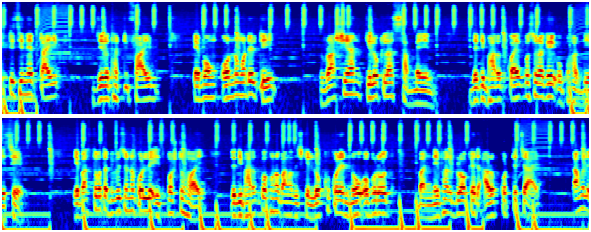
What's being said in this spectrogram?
একটি চীনের টাইপ জিরো থার্টি ফাইভ এবং অন্য মডেলটি রাশিয়ান কিলো ক্লাস সাবমেরিন, যেটি ভারত কয়েক বছর আগেই উপহার দিয়েছে। এ বাস্তবতা বিবেচনা করলে স্পষ্ট হয়, যদি ভারত কখনো বাংলাদেশকে লক্ষ্য করে নৌ অবরোধ বা নেভাল ব্লকেড আরোপ করতে চায়, তাহলে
